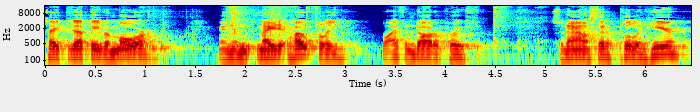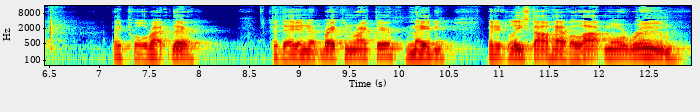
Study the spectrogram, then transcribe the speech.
taped it up even more, and then made it hopefully wife and daughter proof. So now instead of pulling here, they pull right there. Could that end up breaking right there? Maybe, but at least I'll have a lot more room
